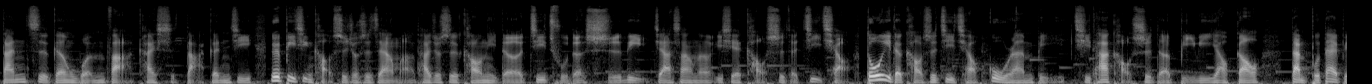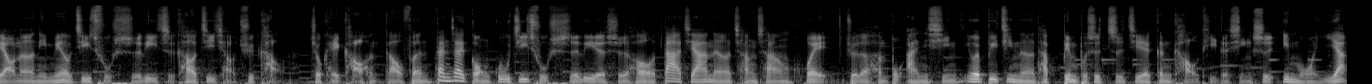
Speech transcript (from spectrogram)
单字跟文法开始打根基，因为毕竟考试就是这样嘛，它就是考你的基础的实力，加上呢一些考试的技巧。多益的考试技巧固然比其他考试的比例要高，但不代表呢你没有基础实力，只靠技巧去考。就可以考很高分，但在巩固基础实力的时候，大家呢常常会觉得很不安心，因为毕竟呢，它并不是直接跟考题的形式一模一样。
